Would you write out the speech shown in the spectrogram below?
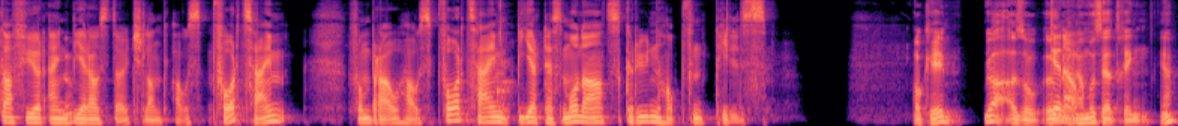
dafür ein Ja. Bier aus Deutschland, aus Pforzheim, vom Brauhaus Pforzheim, Bier des Monats, Grünhopfenpils. Okay, ja, also Genau. muss ja trinken, ja.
